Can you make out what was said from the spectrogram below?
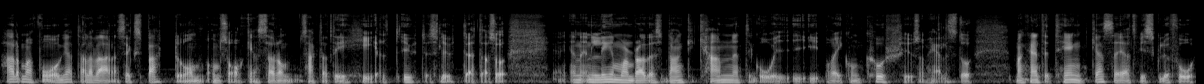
hade man frågat alla världens experter om, om saken så hade de sagt att det är helt uteslutet. Alltså, en, en Lehman Brothers bank kan inte gå i, i, bara i konkurs hur som helst. Och man kan inte tänka sig att vi skulle få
